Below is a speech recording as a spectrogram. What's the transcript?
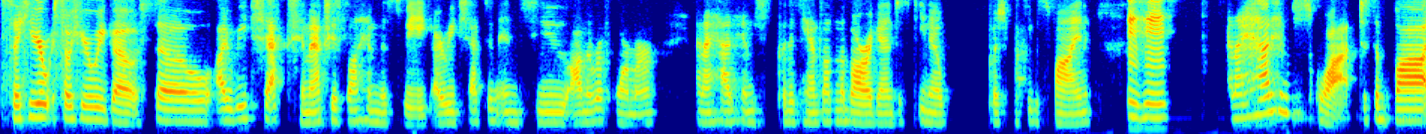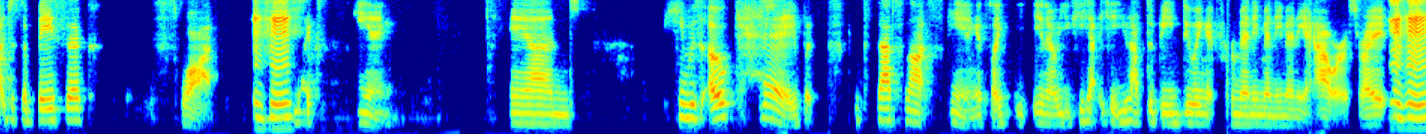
so here so here we go. So I rechecked him. I actually saw him this week. I rechecked him into on the reformer, and I had him put his hands on the bar again. Just you know, push back. He was fine. Mm-hmm. And I had him squat, just a bot, just a basic squat mm-hmm. like skiing. And he was okay, but that's not skiing. It's like, you know, you, you have to be doing it for many, many, many hours, right? Mm-hmm.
